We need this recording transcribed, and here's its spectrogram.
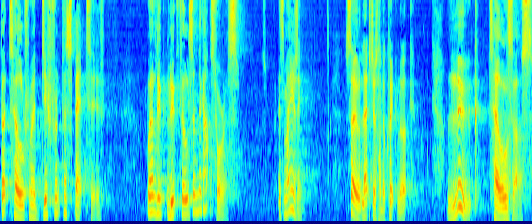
but told from a different perspective where Luke, Luke fills in the gaps for us. It's amazing. So let's just have a quick look. Luke tells us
